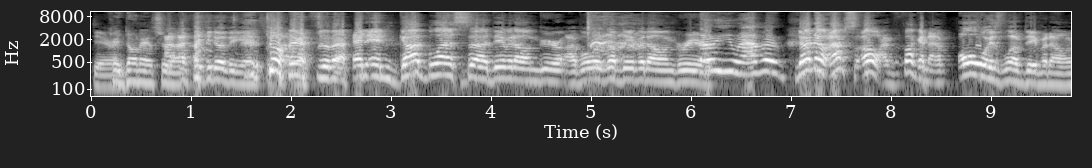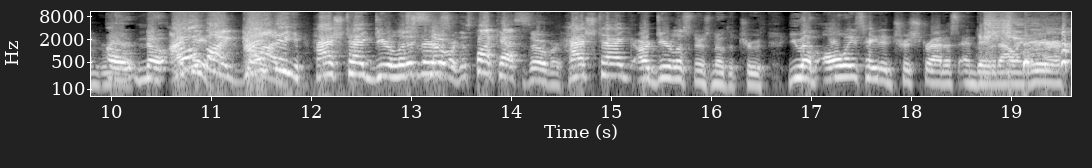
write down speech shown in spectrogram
Daryn, Okay, don't answer I, I that. think you know the answer. don't to that. answer that. And and God bless uh, David Alan Grier. I've always loved David Alan Grier. No, you haven't. No, no, absolutely. Oh, I'm fucking I've always loved David Alan Grier. Oh no! I Oh think, my God. I think hashtag dear this is listeners. over. This podcast is over. Hashtag our dear listeners know the truth. You have always hated Trish Stratus and David Alan Grier.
